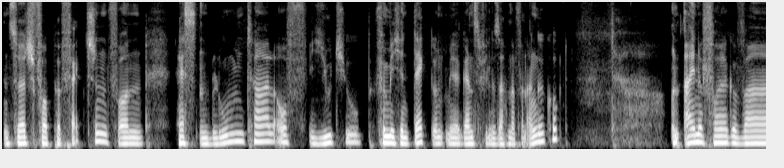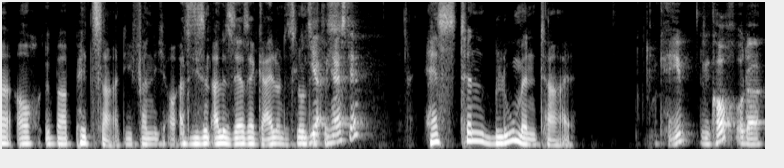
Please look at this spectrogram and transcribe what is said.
in Search for Perfection von Heston Blumenthal auf YouTube für mich entdeckt und mir ganz viele Sachen davon angeguckt. Und eine Folge war auch über Pizza, die fand ich auch, also die sind alle sehr sehr geil und es lohnt Ja, sich. wie das- heißt der? Heston Blumenthal. Okay, ein Koch oder?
